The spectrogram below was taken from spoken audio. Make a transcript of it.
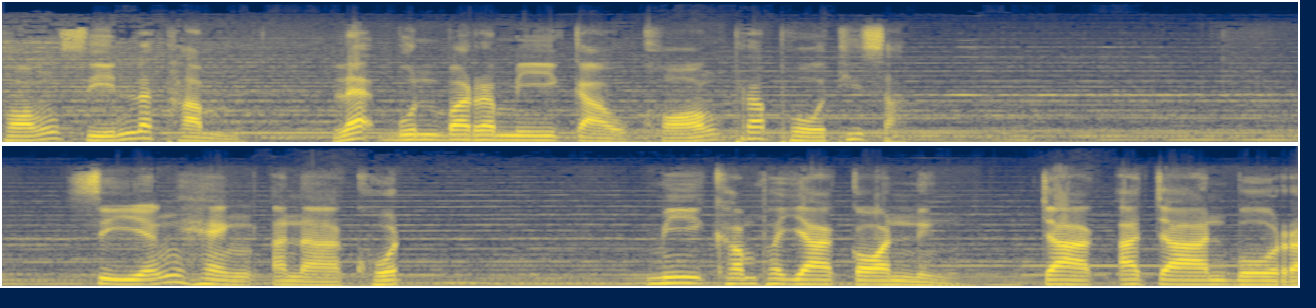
ของศีลธรรม และบุญบารมีเก่าของพระโพธิสัตว์ เสียงแห่งอนาคต มีคำพยากรณ์หนึ่งจากอาจารย์โบร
